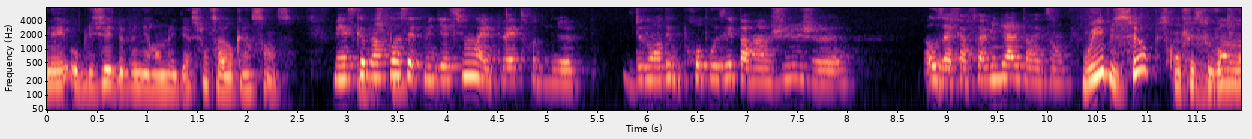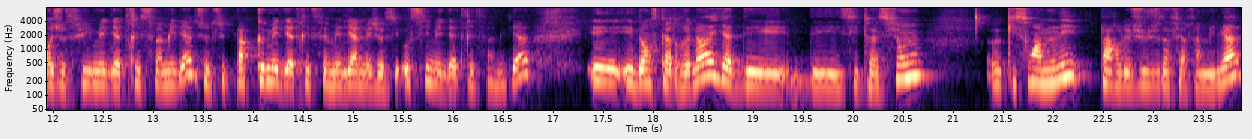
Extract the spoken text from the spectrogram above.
n'est obligé de venir en médiation, ça n'a aucun sens. Mais est-ce que parfois cette médiation, elle peut être demandée ou proposée par un juge euh, aux affaires familiales, par exemple? Oui, bien sûr, puisqu'on fait souvent, moi je suis médiatrice familiale, je ne suis pas que médiatrice familiale, mais je suis aussi médiatrice familiale. Et, dans ce cadre-là, il y a des, situations euh, qui sont amenées par le juge d'affaires familiales.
